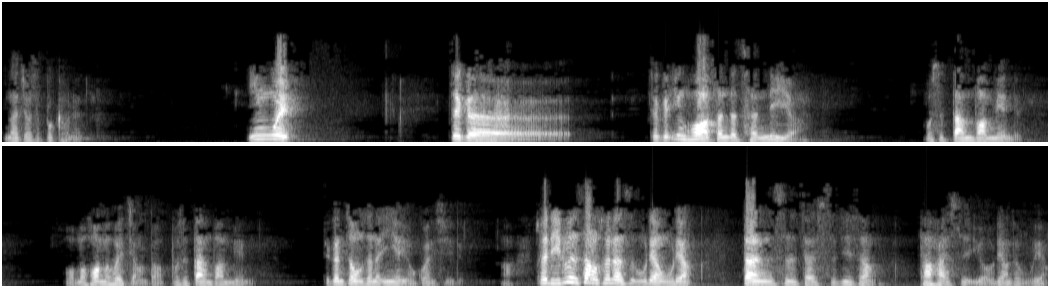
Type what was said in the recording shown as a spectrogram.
那就是不可能，因为这个。这个应化身的成立啊，不是单方面的，我们后面会讲到，不是单方面的，这跟众生的因缘有关系的啊。所以理论上虽然是无量无量，但是在实际上它还是有量的无量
